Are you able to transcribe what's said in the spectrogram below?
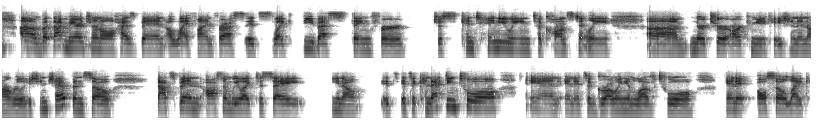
um, but that marriage journal has been a lifeline for us. It's like the best thing for just continuing to constantly um, nurture our communication in our relationship. And so that's been awesome. We like to say, you know, it's it's a connecting tool and and it's a growing in love tool and it also like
